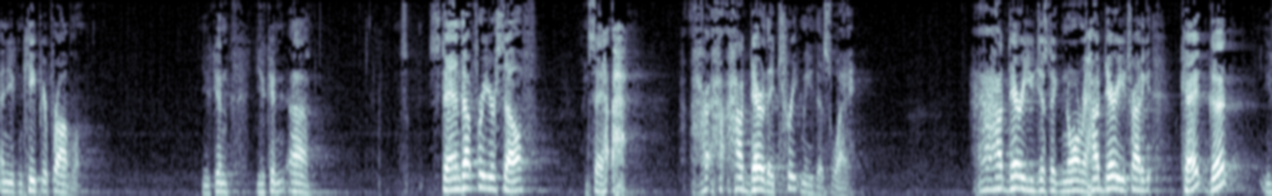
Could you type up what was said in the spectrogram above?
and you can keep your problem. You can you can uh, stand up for yourself and say, how, how dare they treat me this way? How dare you just ignore me? How dare you try to get. Okay, good. You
